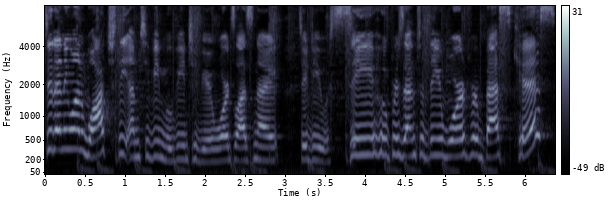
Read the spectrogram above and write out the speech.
Did anyone watch the MTV Movie and TV Awards last night? Did you see who presented the award for Best Kiss?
